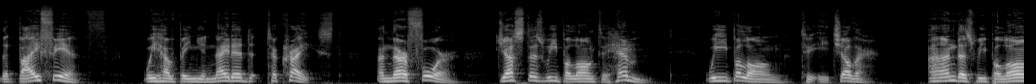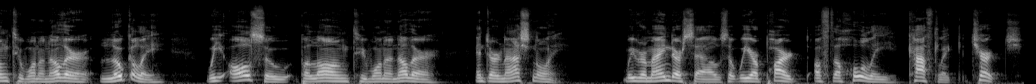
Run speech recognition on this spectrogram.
that by faith we have been united to Christ, and therefore, just as we belong to Him, we belong to each other. And as we belong to one another locally, we also belong to one another internationally. We remind ourselves that we are part of the Holy Catholic Church.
